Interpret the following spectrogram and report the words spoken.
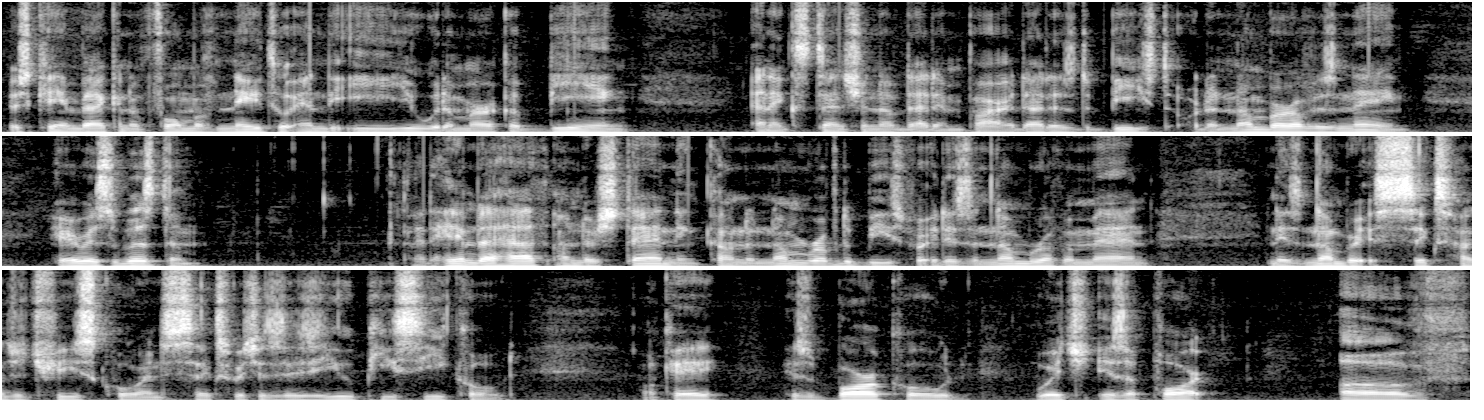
This came back in the form of NATO and the EU, with America being an extension of that empire. That is the beast, or the number of his name. Here is wisdom. Let him that hath understanding count the number of the beast, for it is the number of a man, and his number is 600 tree score and six, which is his UPC code. Okay, his barcode, which is a part of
